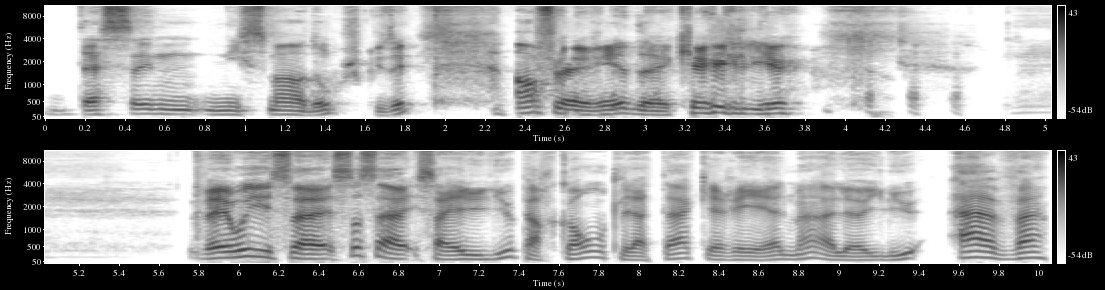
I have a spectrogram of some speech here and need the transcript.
d'assainissement d'eau, excusez, en Floride qui a eu lieu. Ben oui, ça, ça, ça, a eu lieu par contre, l'attaque réellement, elle a eu lieu avant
